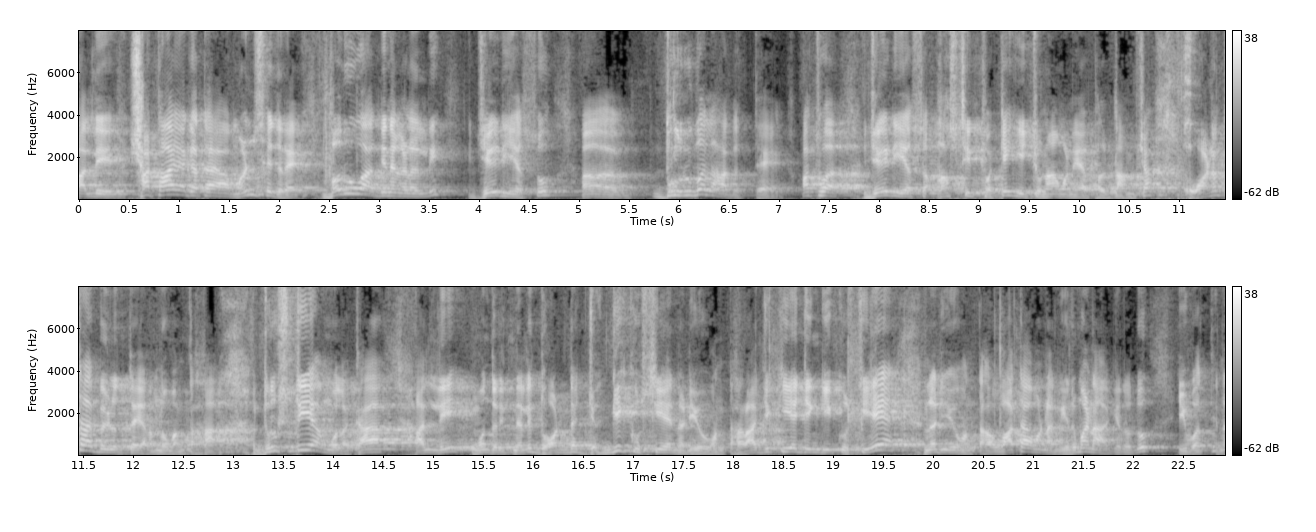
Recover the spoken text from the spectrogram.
ಅಲ್ಲಿ ಶತಾಯಗತ ಮಣಿಸಿದರೆ ಬರುವ ದಿನಗಳಲ್ಲಿ ಜೆ ಡಿ ಎಸ್ಸು ದುರ್ಬಲ ಆಗುತ್ತೆ. ಅಥವಾ ಜೆ ಡಿ ಎಸ್ ಅಸ್ತಿತ್ವಕ್ಕೆ ಈ ಚುನಾವಣೆಯ ಫಲಿತಾಂಶ ಹೊಡೆತ ಬೀಳುತ್ತೆ ಅನ್ನುವಂತಹ ದೃಷ್ಟಿಯ ಮೂಲಕ ಅಲ್ಲಿ ಒಂದು ರೀತಿಯಲ್ಲಿ ದೊಡ್ಡ ಜಂಗಿ ಕುಸ್ತಿಯೇ ನಡೆಯುವಂತಹ, ರಾಜಕೀಯ ಜಂಗಿ ಕುಸ್ತಿಯೇ ನಡೆಯುವಂತಹ ವಾತಾವರಣ ನಿರ್ಮಾಣ ಆಗಿರೋದು ಇವತ್ತಿನ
